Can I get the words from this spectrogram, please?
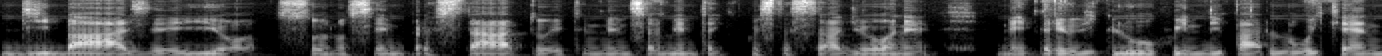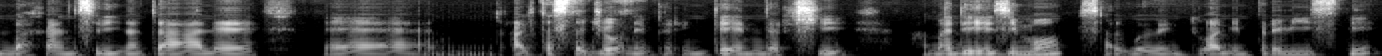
Di base io sono sempre stato e tendenzialmente anche questa stagione nei periodi clou, quindi parlo weekend, vacanze di Natale, eh, alta stagione per intenderci, a Madesimo, salvo eventuali imprevisti.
